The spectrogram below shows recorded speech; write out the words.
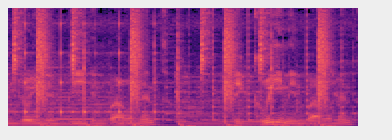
enjoying the big environment the green environment.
